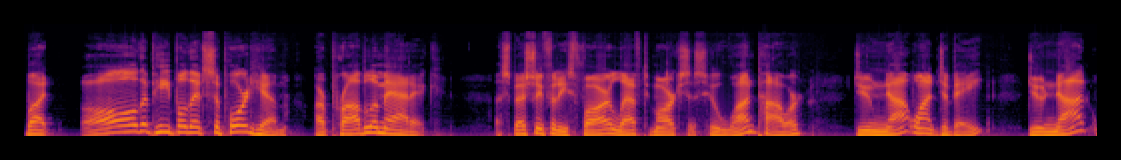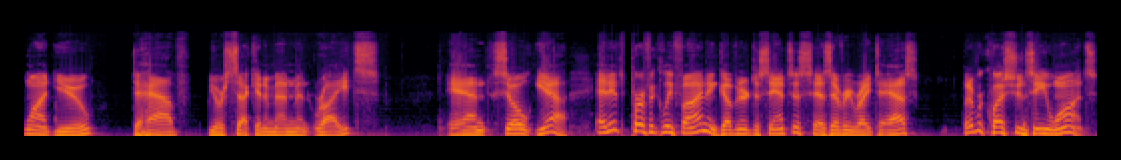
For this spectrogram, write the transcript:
But all the people that support him are problematic, especially for these far left Marxists who want power, do not want debate, do not want you to have your Second Amendment rights. And so, yeah, and it's perfectly fine. And Governor DeSantis has every right to ask whatever questions he wants.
